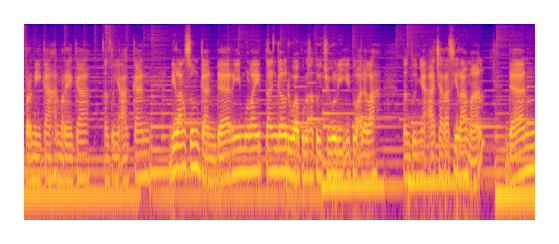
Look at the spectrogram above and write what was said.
pernikahan mereka tentunya akan dilangsungkan dari mulai tanggal 21 Juli itu adalah tentunya acara siraman dan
